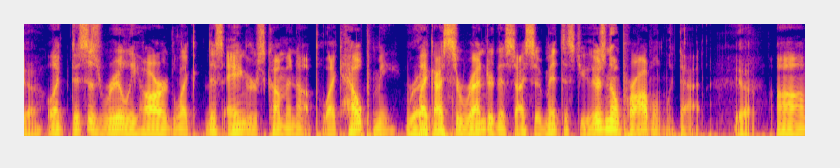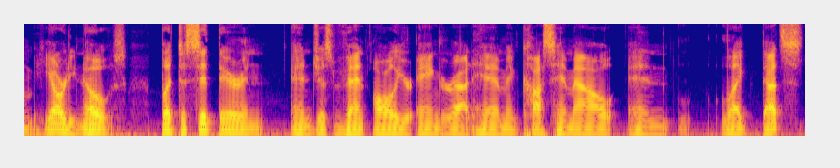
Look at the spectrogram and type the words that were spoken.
Yeah. Like, this is really hard. Like, this anger's coming up. Like, help me. Right. Like, I surrender this. I submit this to you. There's no problem with that. Yeah. Um, he already knows. But to sit there and, and just vent all your anger at him and cuss him out and, like, that's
